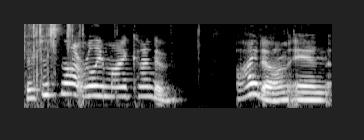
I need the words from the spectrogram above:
they're just not really my kind of item. And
